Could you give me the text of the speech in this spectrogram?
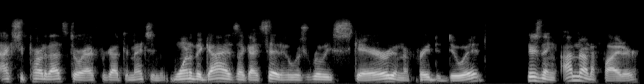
actually part of that story I forgot to mention. One of the guys, like I said, who was really scared and afraid to do it. Here's the thing: I'm not a fighter.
